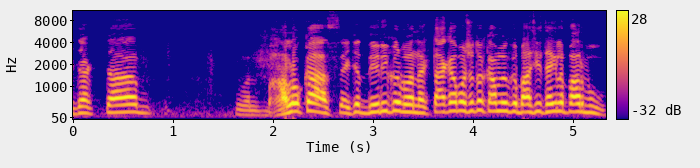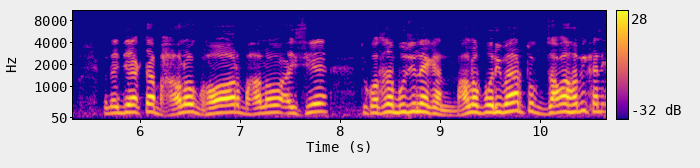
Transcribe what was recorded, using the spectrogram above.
এটা একটা ভালো কাজ এটা দেরি করব না টাকা পয়সা তো কামে বাঁচি থাকলে পারব। এই যে একটা ভালো ঘর ভালো আইসে তুই কথাটা বুঝি না কেন? ভালো পরিবার তো যাওয়া হবি খালি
